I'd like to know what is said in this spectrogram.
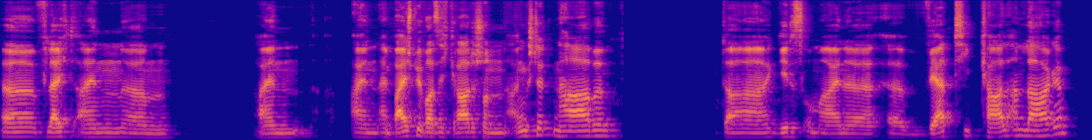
Äh, vielleicht ein, ähm, ein, ein, ein Beispiel, was ich gerade schon angeschnitten habe. Da geht es um eine äh, Vertikalanlage,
